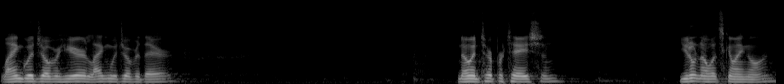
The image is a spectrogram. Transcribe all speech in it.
Language over here, language over there no interpretation. You don't know what's going on.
